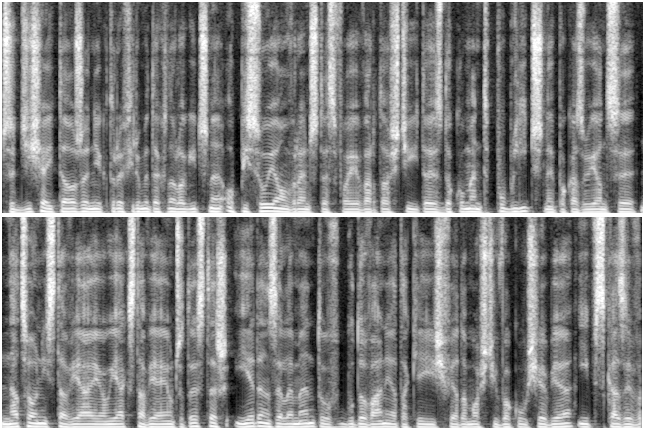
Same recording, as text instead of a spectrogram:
Czy dzisiaj to, że niektóre firmy technologiczne opisują wręcz te swoje wartości i to jest dokument publiczny pokazujący na co oni stawiają, jak stawiają, czy to jest też jeden z elementów budowania takiej świadomości wokół siebie i wskazywania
